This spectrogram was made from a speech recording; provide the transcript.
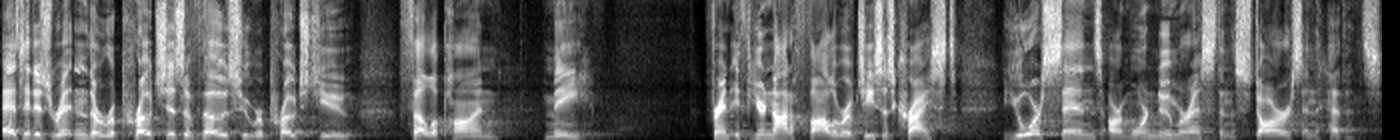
As it is written, the reproaches of those who reproached you fell upon me. Friend, if you're not a follower of Jesus Christ, your sins are more numerous than the stars in the heavens,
